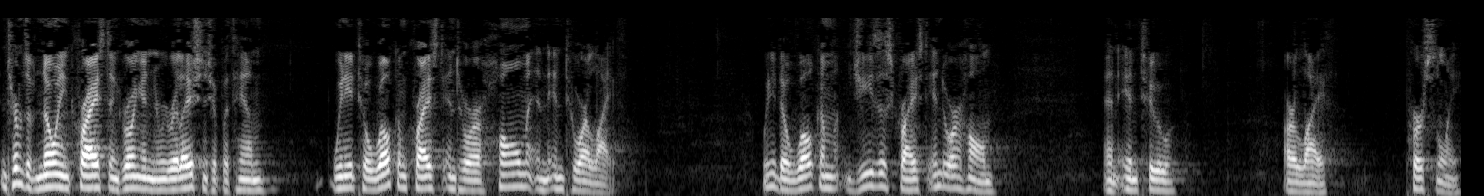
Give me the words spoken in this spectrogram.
in terms of knowing Christ and growing in relationship with Him, we need to welcome Christ into our home and into our life. We need to welcome Jesus Christ into our home and into our life personally.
